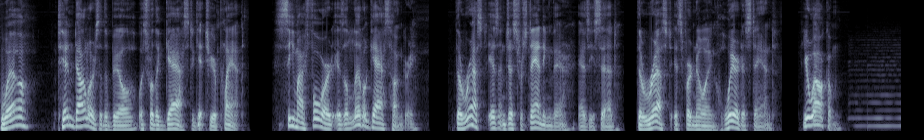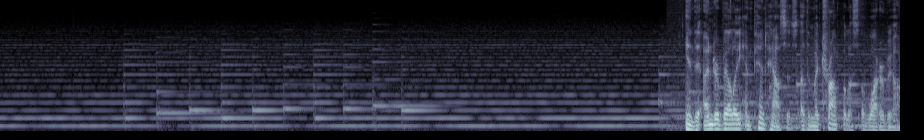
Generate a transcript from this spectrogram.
Well, $10 of the bill was for the gas to get to your plant. See, my Ford is a little gas hungry. The rest isn't just for standing there, as he said. The rest is for knowing where to stand. You're welcome. In the underbelly and penthouses of the metropolis of Waterville,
